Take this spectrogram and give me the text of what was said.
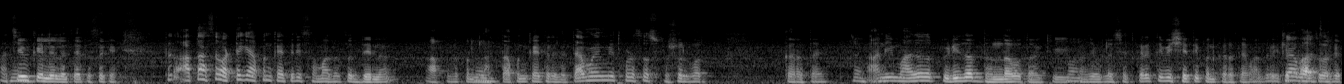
अचीव केलेलंच आहे तसं काही. तर आता असं वाटतं की आपण काहीतरी समाजाचं देणं आपल्याला पण. लागतं आपण काहीतरी त्यामुळे मी थोडंसं सोशल वर्क करत आहे. आणि माझा जो पिढीचा धंदा होता की हा. माझे वडील शेतकरी ते मी शेती पण करत आहे माझं इथे पाच. वर्ष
